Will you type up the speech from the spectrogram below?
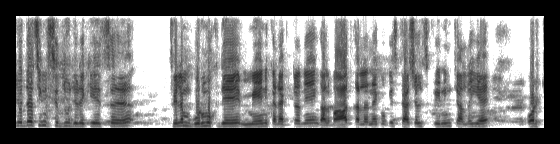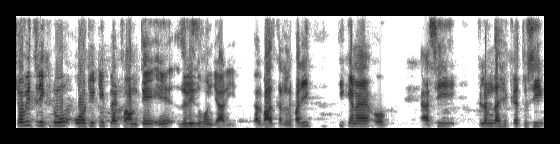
ਜੋਦਰ ਸਿੰਘ ਸਿੱਧੂ ਜਿਹੜੇ ਕਿ ਇਸ ਫਿਲਮ ਗੁਰਮੁਖ ਦੇ ਮੇਨ ਕੈਰੈਕਟਰ ਨੇ, ਗੱਲਬਾਤ ਕਰ ਲੈਣੇ ਕਿਉਂਕਿ ਸਪੈਸ਼ਲ ਸਕਰੀਨਿੰਗ ਚੱਲ ਰਹੀ ਹੈ ਔਰ 24 ਤਰੀਕ ਨੂੰ OTT ਪਲੇਟਫਾਰਮ ਤੇ ਇਹ ਰਿਲੀਜ਼ ਹੋਣ ਜਾ ਰਹੀ ਹੈ। ਗੱਲਬਾਤ ਕਰ ਲੈਣੇ ਭਾਜੀ, ਕੀ ਕਹਿਣਾ ਹੈ? ਉਹ ਐਸੀ ਫਿਲਮ ਦਾ ਇੱਕ ਤੁਸੀਂ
